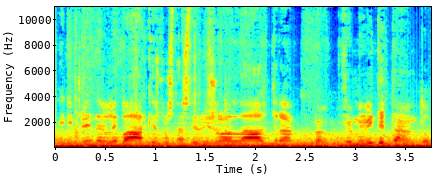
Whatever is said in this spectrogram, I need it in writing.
quindi prendere le barche, spostarsi da un'isola all'altra, veramente tanto.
